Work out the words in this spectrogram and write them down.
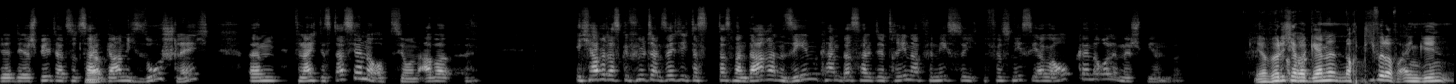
Der, der spielt da zurzeit Ja. gar nicht so schlecht. Ähm, vielleicht ist das ja eine Option, aber äh, ich habe das Gefühl tatsächlich, dass, dass man daran sehen kann, dass halt der Trainer für nächste, fürs nächste Jahr überhaupt keine Rolle mehr spielen wird. ja, würde ich aber, aber- gerne noch tiefer darauf eingehen,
